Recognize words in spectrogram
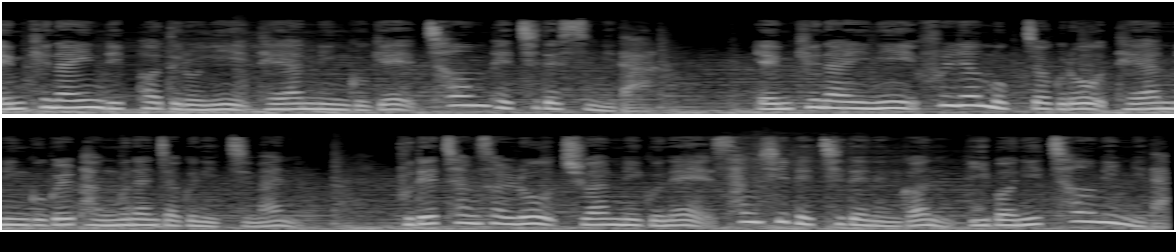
MQ-9 리퍼 드론이 대한민국에 처음 배치됐습니다. MQ-9이 훈련 목적으로 대한민국을 방문한 적은 있지만 부대 창설로 주한미군에 상시 배치되는 건 이번이 처음입니다.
